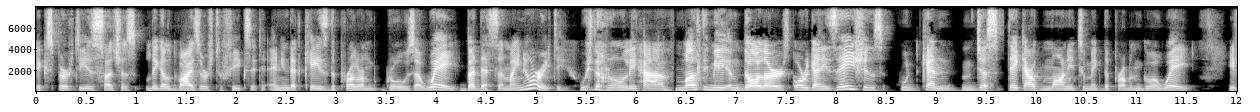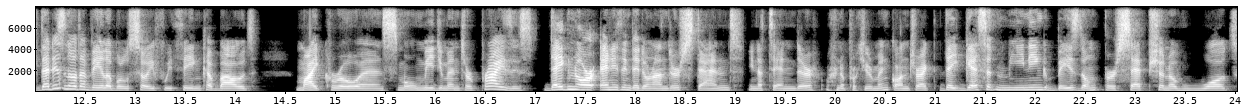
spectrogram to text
expertise such as legal advisors to fix it. And in that case, the program goes away. But that's a minority. We don't only have mm-hmm. multi-million dollars organizations who can just take out money to make the problem go away. If that is not available, so if we think about micro and small medium enterprises. They ignore anything they don't understand in a tender or in a procurement contract. They guess at meaning based on perception of what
